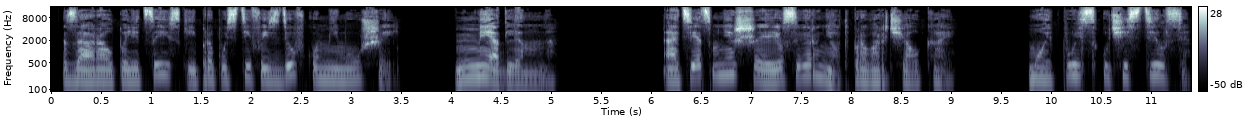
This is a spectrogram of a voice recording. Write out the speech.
— заорал полицейский, пропустив издевку мимо ушей. «Медленно». «Отец мне шею свернет», — проворчал Кай. Мой пульс участился,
